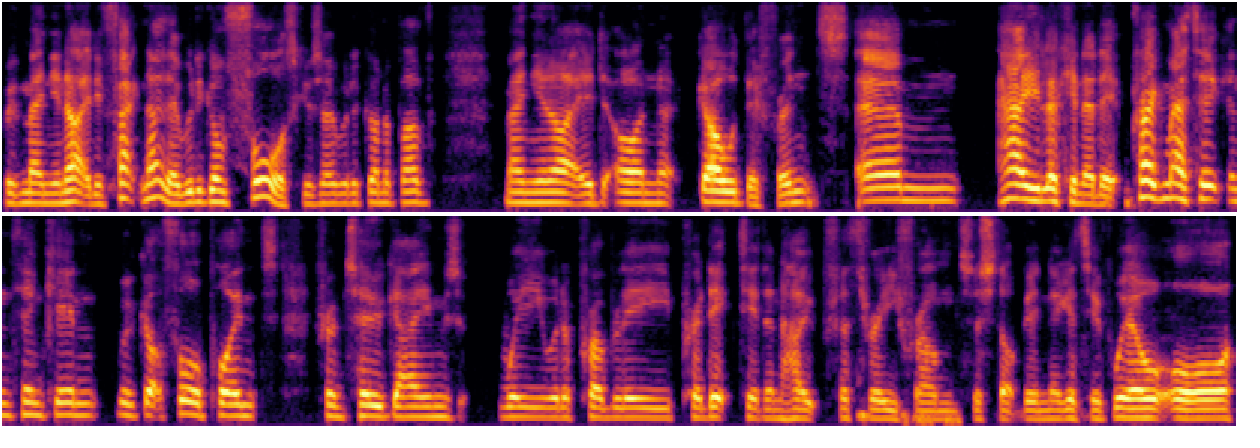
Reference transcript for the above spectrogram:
with Man United. In fact, no, they would have gone fourth because they would have gone above Man United on goal difference. Um, how are you looking at it? Pragmatic and thinking we've got four points from two games. We would have probably predicted and hoped for three from to stop being negative will, or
